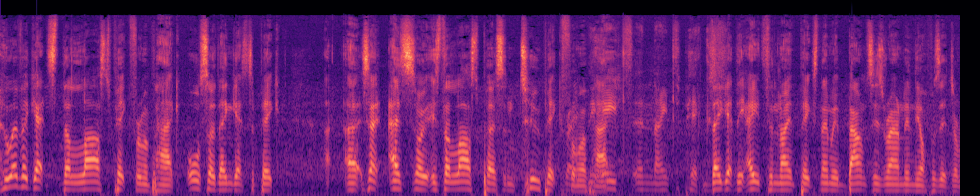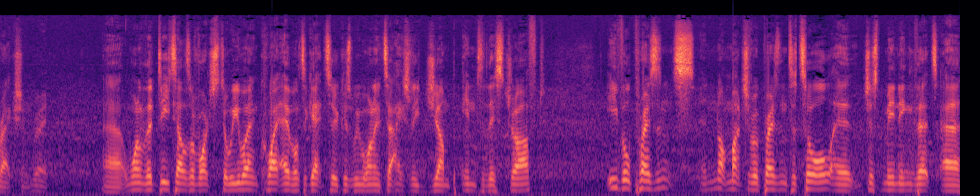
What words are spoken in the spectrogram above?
whoever gets the last pick from a pack also then gets to pick. Uh, uh, so, as sorry, is the last person to pick from Right, a the pack. eighth and ninth picks. They get the eighth and ninth picks, and then it bounces around in the opposite direction. right. Uh, one of the details of Rochester we weren't quite able to get to because we wanted to actually jump into this draft. Evil presence, and not much of a presence at all, uh, just meaning that uh,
